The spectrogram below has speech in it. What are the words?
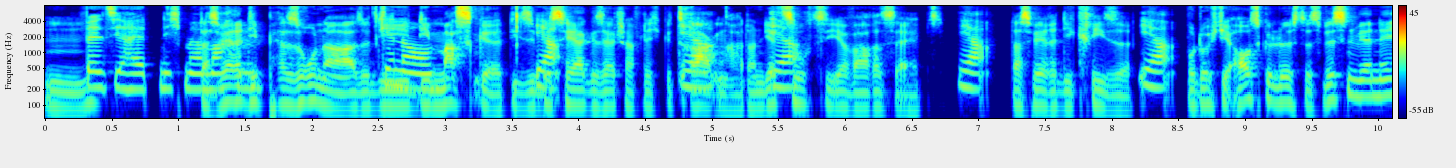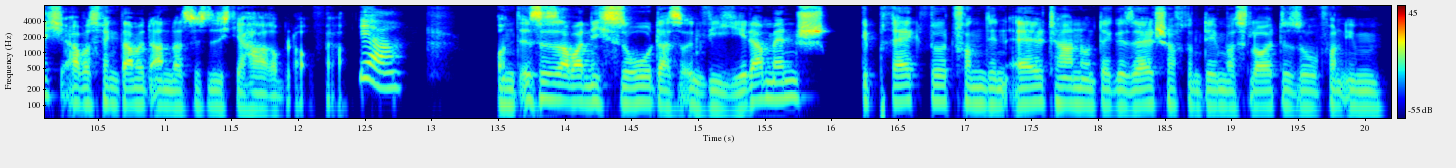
Mhm. will sie halt nicht mehr Das machen. wäre die Persona, also die, Genau. die Maske, die sie Ja. bisher gesellschaftlich getragen hat. Und jetzt Ja. sucht sie ihr wahres Selbst. ja, Das wäre die Krise. ja, Wodurch die ausgelöst ist, wissen wir nicht, aber es fängt damit an, dass sie sich die Haare blau färbt. ja. Und ist es aber nicht so, dass irgendwie jeder Mensch geprägt wird von den Eltern und der Gesellschaft und dem, was Leute so von ihm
